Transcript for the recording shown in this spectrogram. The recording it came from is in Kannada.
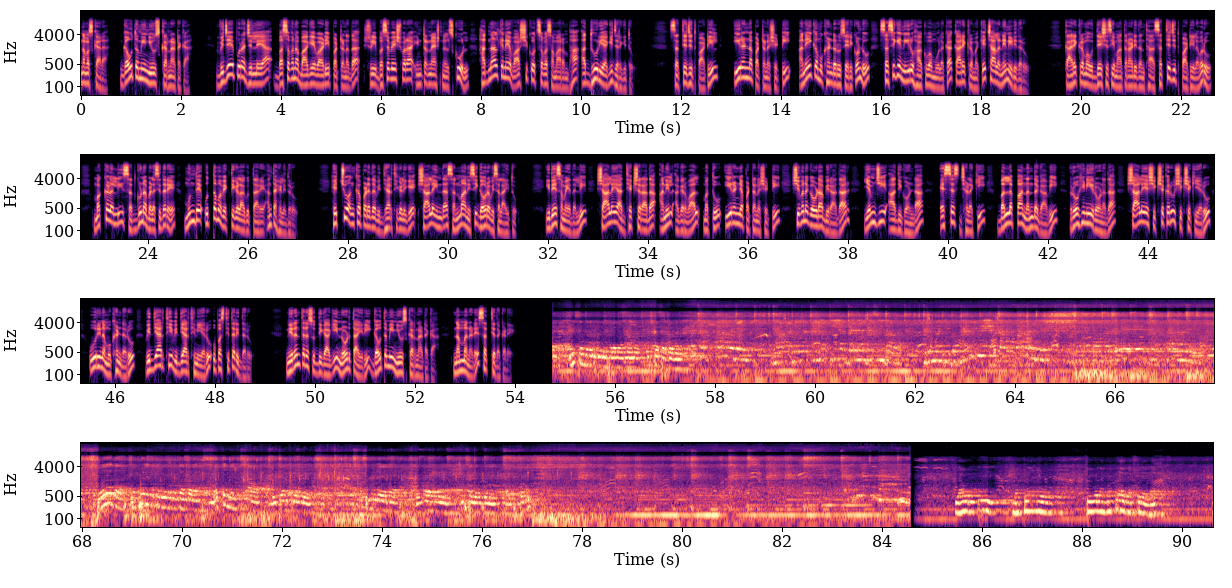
ನಮಸ್ಕಾರ. ಗೌತಮಿ ನ್ಯೂಸ್ ಕರ್ನಾಟಕ. ವಿಜಯಪುರ ಜಿಲ್ಲೆಯ ಬಸವನ ಬಾಗೇವಾಡಿ ಪಟ್ಟಣದ ಶ್ರೀ ಬಸವೇಶ್ವರ ಇಂಟರ್ನ್ಯಾಷನಲ್ ಸ್ಕೂಲ್ ಹದಿನಾಲ್ಕನೇ ವಾರ್ಷಿಕೋತ್ಸವ ಸಮಾರಂಭ ಅದ್ಧೂರಿಯಾಗಿ ಜರುಗಿತು. ಸತ್ಯಜಿತ್ ಪಾಟೀಲ್, ಈರಣ್ಣ ಪಟ್ಟಣಶೆಟ್ಟಿ ಅನೇಕ ಮುಖಂಡರು ಸೇರಿಕೊಂಡು ಸಸಿಗೆ ನೀರು ಹಾಕುವ ಮೂಲಕ ಕಾರ್ಯಕ್ರಮಕ್ಕೆ ಚಾಲನೆ ನೀಡಿದರು. ಕಾರ್ಯಕ್ರಮ ಉದ್ದೇಶಿಸಿ ಮಾತನಾಡಿದಂಥ ಸತ್ಯಜಿತ್ ಪಾಟೀಲ್ ಅವರು ಮಕ್ಕಳಲ್ಲಿ ಸದ್ಗುಣ ಬೆಳೆಸಿದರೆ ಮುಂದೆ ಉತ್ತಮ ವ್ಯಕ್ತಿಗಳಾಗುತ್ತಾರೆ ಅಂತ ಹೇಳಿದರು. ಹೆಚ್ಚು ಅಂಕ ಪಡೆದ ವಿದ್ಯಾರ್ಥಿಗಳಿಗೆ ಶಾಲೆಯಿಂದ ಸನ್ಮಾನಿಸಿ ಗೌರವಿಸಲಾಯಿತು. ಇದೇ ಸಮಯದಲ್ಲಿ ಶಾಲೆಯ ಅಧ್ಯಕ್ಷರಾದ ಅನಿಲ್ ಅಗರ್ವಾಲ್ ಮತ್ತು Iranna Pattanashetti Shivanagouda Biradar, M G Adigonda, S S Zalaki, Ballappa Nandagavi, Rohini Ronad, ಶಾಲೆಯ ಶಿಕ್ಷಕರು, ಶಿಕ್ಷಕಿಯರು, ಊರಿನ ಮುಖಂಡರು, ವಿದ್ಯಾರ್ಥಿ ವಿದ್ಯಾರ್ಥಿನಿಯರು ಉಪಸ್ಥಿತರಿದ್ದರು. ನಿರಂತರ ಸುದ್ದಿಗಾಗಿ ನೋಡ್ತಾ ಇರಿ ಗೌತಮಿ ನ್ಯೂಸ್ ಕರ್ನಾಟಕ. ನಮ್ಮ ನಡೆ ಸತ್ಯದ ಕಡೆ. ಈ ಸಂದರ್ಭದಲ್ಲಿ ಹೇಳಲು ನಾನು ಇಷ್ಟಪಡ್ತಾ ಇದ್ದೇನೆ ಯಾವ ರೀತಿ ಮಕ್ಕಳನ್ನು ಕೇವಲ ಮಕ್ಕಳಾಗಷ್ಟೇ ಅಲ್ಲ,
